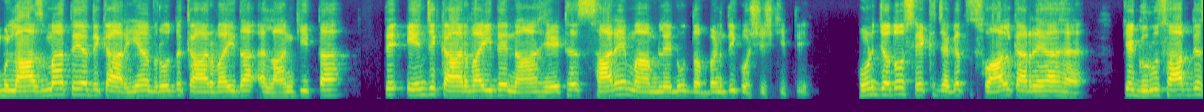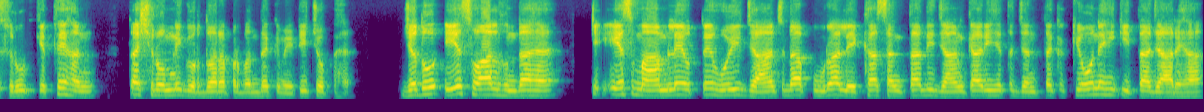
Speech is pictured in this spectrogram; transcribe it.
ਮੁਲਾਜ਼ਮਾਂ ਤੇ ਅਧਿਕਾਰੀਆਂ ਵਿਰੁੱਧ ਕਾਰਵਾਈ ਦਾ ਐਲਾਨ ਕੀਤਾ ਤੇ ਇੰਜ ਕਾਰਵਾਈ ਦੇ ਨਾਂ ਹੇਠ ਸਾਰੇ ਮਾਮਲੇ ਨੂੰ ਦੱਬਣ ਦੀ ਕੋਸ਼ਿਸ਼ ਕੀਤੀ। ਹੁਣ ਜਦੋਂ ਸਿੱਖ ਜਗਤ ਸਵਾਲ ਕਰ ਰਿਹਾ ਹੈ ਕਿ ਗੁਰੂ ਸਾਹਿਬ ਦੇ ਸਰੂਪ ਕਿੱਥੇ ਹਨ, ਤਾਂ ਸ਼੍ਰੋਮਣੀ ਗੁਰਦੁਆਰਾ ਪ੍ਰਬੰਧਕ ਕਮੇਟੀ ਚੁੱਪ ਹੈ। ਜਦੋਂ ਇਹ ਸਵਾਲ ਹੁੰਦਾ ਹੈ ਕਿ ਇਸ ਮਾਮਲੇ ਉੱਤੇ ਹੋਈ ਜਾਂਚ ਦਾ ਪੂਰਾ ਲੇਖਾ ਸੰਗਤਾਂ ਦੀ ਜਾਣਕਾਰੀ ਹਿਤ ਜਨਤਕ ਕਿਉਂ ਨਹੀਂ ਕੀਤਾ ਜਾ ਰਿਹਾ,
